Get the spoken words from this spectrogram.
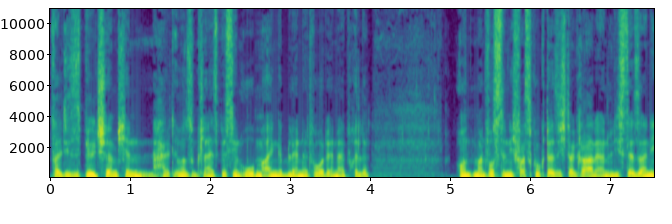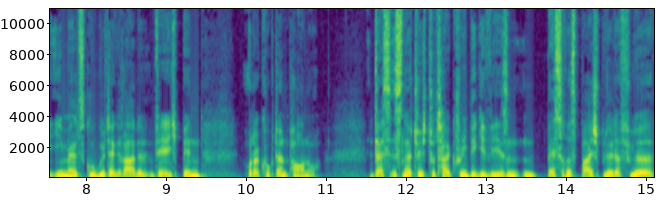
weil dieses Bildschirmchen halt immer so ein kleines bisschen oben eingeblendet wurde in der Brille. Und man wusste nicht, was guckt er sich da gerade an. Liest er seine E-Mails, googelt er gerade, wer ich bin, oder guckt er ein Porno? Das ist natürlich total creepy gewesen. Ein besseres Beispiel dafür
